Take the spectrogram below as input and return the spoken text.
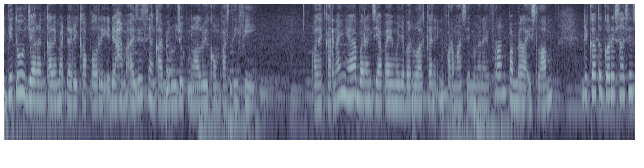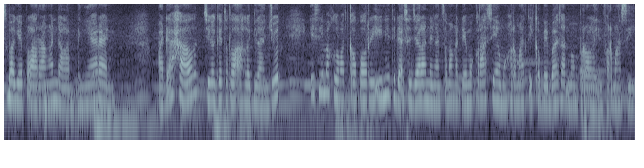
Begitu ujaran kalimat dari Kapolri Idham Aziz yang kami rujuk melalui Kompas TV. Oleh karenanya, barang siapa yang menyebarluaskan informasi mengenai Front Pembela Islam dikategorisasi sebagai pelarangan dalam penyiaran. Padahal, jika kita telah lebih lanjut, isi maklumat Kapolri ini tidak sejalan dengan semangat demokrasi yang menghormati kebebasan memperoleh informasi.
